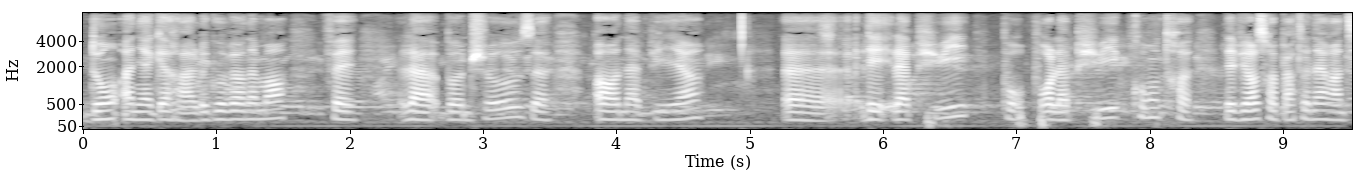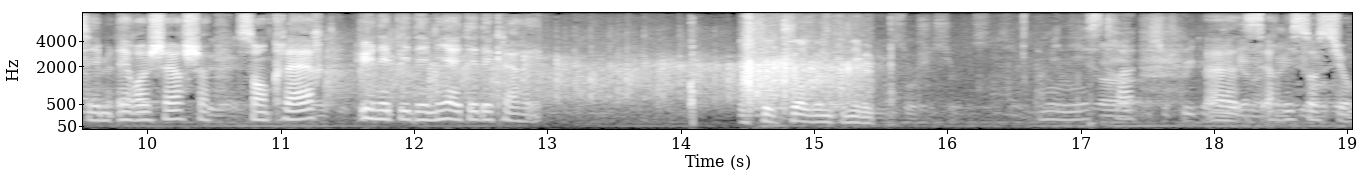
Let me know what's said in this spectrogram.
dont à Niagara. Le gouvernement fait la bonne chose en appuyant euh, l'appui pour, pour l'appui contre les violences aux partenaires intimes. Les recherches sont claires. Une épidémie a été déclarée. Ministre euh, services sociaux.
